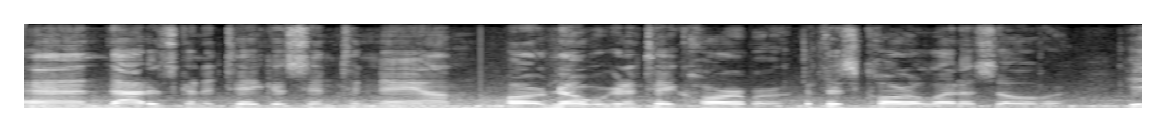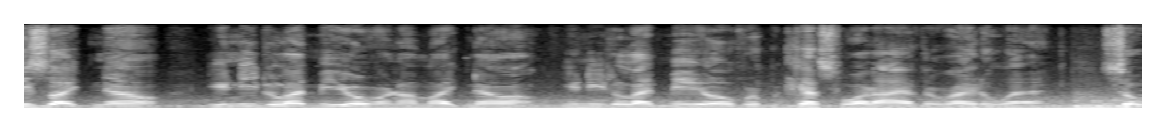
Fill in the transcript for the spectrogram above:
and that is going to take us into NAMM. Or no, we're going to take Harbor. If this car will let us over. He's like, no, you need to let me over, and I'm like, no, you need to let me over. But guess what? I have the right of way. So.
